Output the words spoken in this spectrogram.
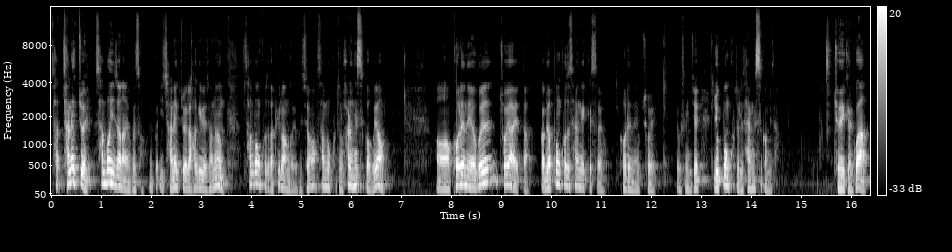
자, 잔액 조회 3번이잖아요. 그래서 그러니까 이 잔액 조회를 하기 위해서는 3번 코드가 필요한 거예요. 그죠? 3번 코드를 활용했을 거고요. 어, 거래 내역을 조회하였다. 그러니까 몇 번 코드 사용했겠어요? 거래 내역 조회. 여기서 이제 6번 코드를 사용했을 겁니다. 조회 결과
